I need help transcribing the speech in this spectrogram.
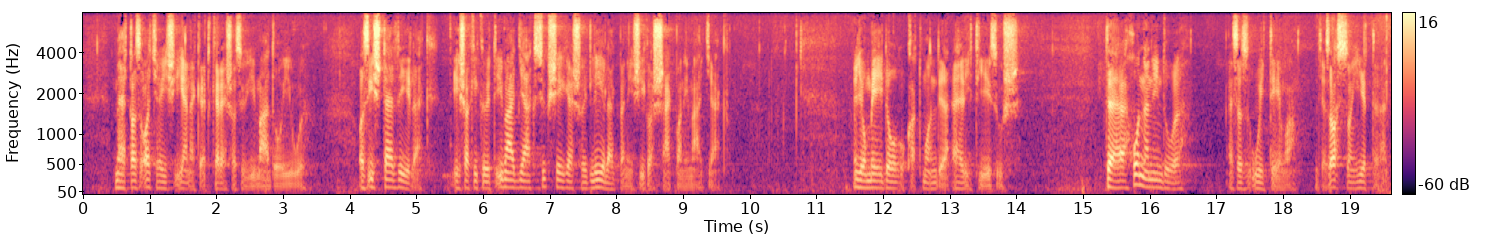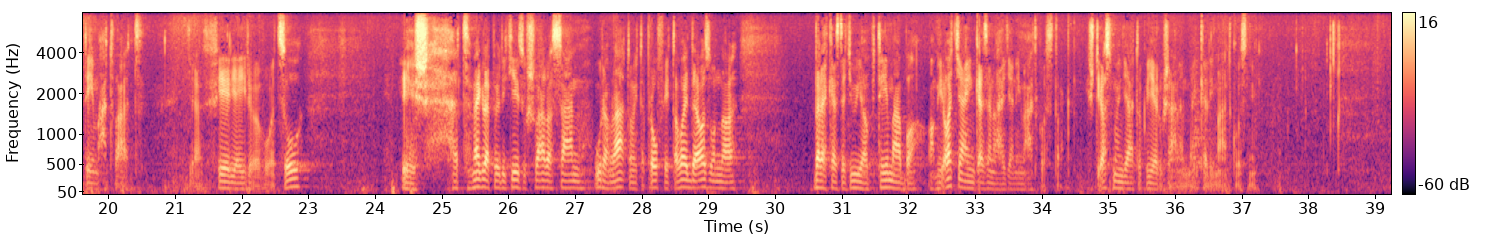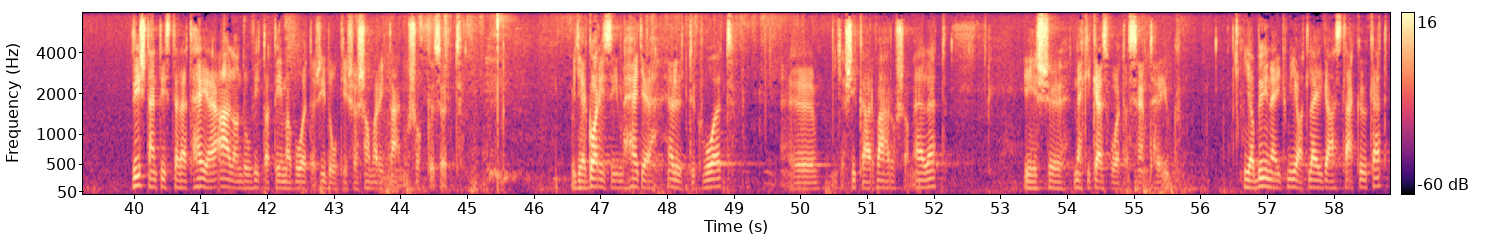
Mert az atya is ilyeneket keres az ő imádóiul. Az Isten lélek, és akik őt imádják, szükséges, hogy lélekben és igazságban imádják. Nagyon mély dolgokat mond el itt Jézus. De honnan indul ez az új téma? Ugye az asszony hirtelen témát vált. Ugye a férjeiről volt szó, és hát meglepődik Jézus válaszán, Uram, látom, hogy te proféta vagy, de azonnal belekezd egy újabb témába, ami atyáink ezen a hegyen imádkoztak. És ti azt mondjátok, hogy Jeruzsálemben kell imádkozni. Az Isten tisztelet helye állandó vita téma volt a zsidók és a samaritánusok között. Ugye Garizim hegye előttük volt, ugye Sikár városa mellett, és nekik ez volt a szent helyük. Ugye a bűneik miatt leigázták őket,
